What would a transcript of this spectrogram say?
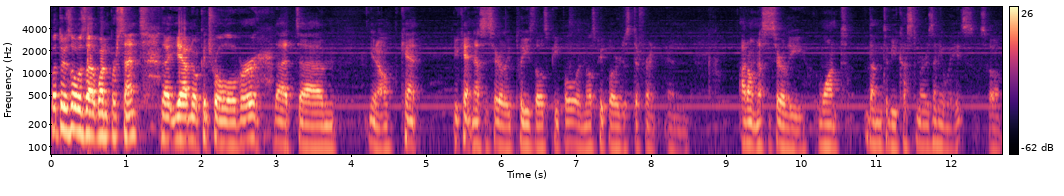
But there's always that 1% that you have no control over that, um, you know, can't you can't necessarily please those people, and those people are just different. And I don't necessarily want them to be customers anyways. So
